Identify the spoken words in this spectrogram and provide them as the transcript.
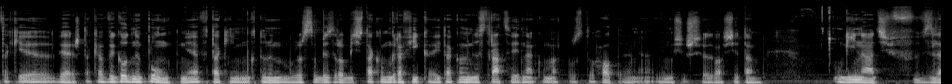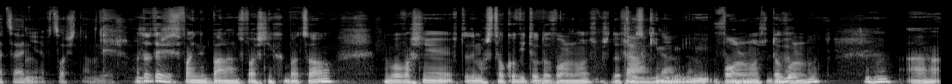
takie, wiesz, taki wygodny punkt, nie? W takim, którym możesz sobie zrobić taką grafikę i taką ilustrację, jaką masz po prostu ochotę, nie? Nie musisz się właśnie tam uginać w zlecenie, w coś tam, wiesz. No to też jest fajny balans właśnie chyba, co? No bo właśnie wtedy masz całkowitą dowolność przede Tak, wszystkim tak, tak. i wolność, dowolność, a,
